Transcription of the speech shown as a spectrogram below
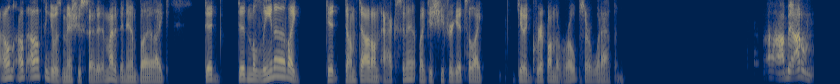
I don't I don't think it was Mish who said it. It might have been him, but like, did did Melina like get dumped out on accident? Like, did she forget to like get a grip on the ropes, or what happened? I mean, I don't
